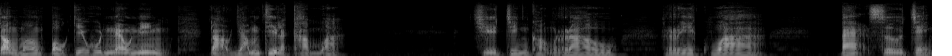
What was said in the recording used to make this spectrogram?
จ้องมองโปเกียวหุนแนวนิ่ง กล่าวย้ำทีละคำว่า ชื่อจริงของเราเรียกว่า แปะสู้เจง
